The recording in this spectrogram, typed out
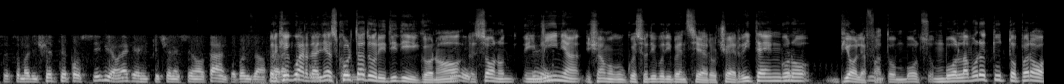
insomma, di scelte possibili non è che, che ce ne siano tante. Perché guarda, gli ascoltatori ti dicono, sì, sono in sì. linea diciamo con questo tipo di pensiero, cioè ritengono, Pioli ha fatto un, bolso, un buon lavoro e tutto, però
